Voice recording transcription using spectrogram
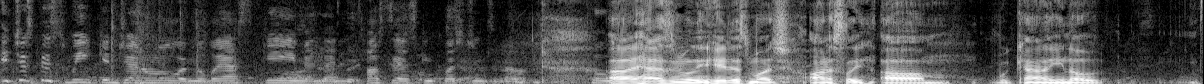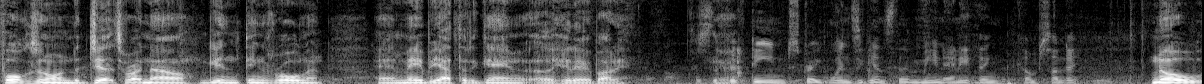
It just this week in general and the last game, and then us asking questions about. Uh, it hasn't really hit as much, honestly. Um, we kind of, you know, focusing on the Jets right now, getting things rolling, and maybe after the game, uh, hit everybody. Does the 15 straight wins against them mean anything come Sunday? No,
